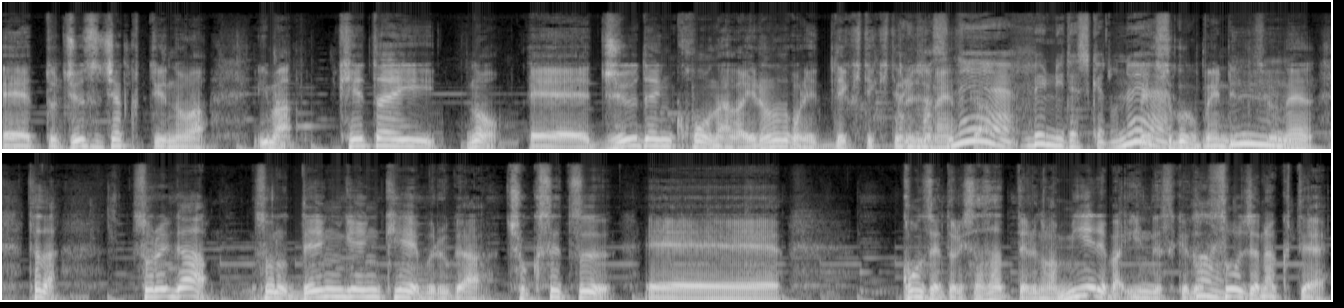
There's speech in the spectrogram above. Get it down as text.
えーっとジュースジャックっていうのは今携帯の、えー充電コーナーがいろんなところにできてきてるじゃないですか。ね。便利ですけどね。ねすごく便利ですよね、ただそれがその電源ケーブルが直接、えーコンセントに刺さってるのが見えればいいんですけど、はい。そうじゃなくて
